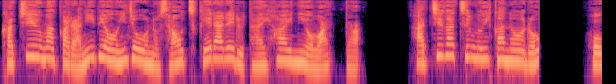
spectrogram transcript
勝ち馬から2秒以上の差をつけられる大敗に終わった。8月6日の北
